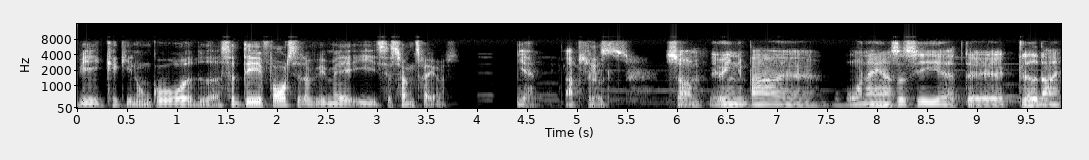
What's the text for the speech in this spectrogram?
vi ikke kan give nogle gode råd videre. Så det fortsætter vi med i sæson 3 også. Ja, absolut. Yes. Så jeg vil egentlig bare øh, runde af og så sige, at øh, glæd dig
